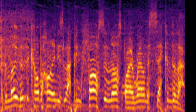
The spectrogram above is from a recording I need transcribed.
At the moment, the car behind is lapping faster than us by around a second a lap.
